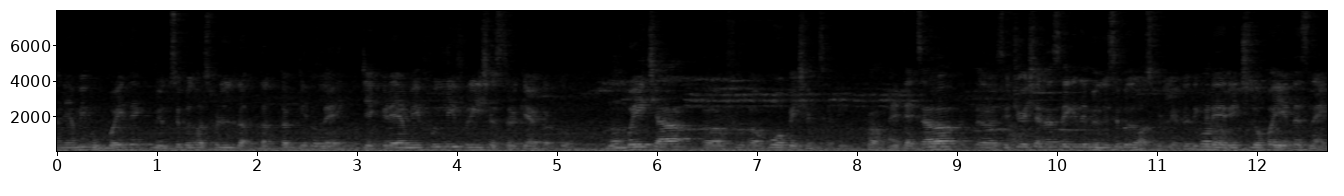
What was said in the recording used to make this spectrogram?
आणि आम्ही मुंबईत एक म्युन्सिपल हॉस्पिटल द दत्तक घेतलं आहे जिकडे आम्ही फुल्ली फ्री शस्त्रक्रिया करतो मुंबईच्या पुअर पेशंटसाठी हा. आणि त्याचं सिच्युएशन असं आहे की ते म्युन्सिपल हॉस्पिटल आहे तर तिकडे. रिच लोक येतच नाही.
